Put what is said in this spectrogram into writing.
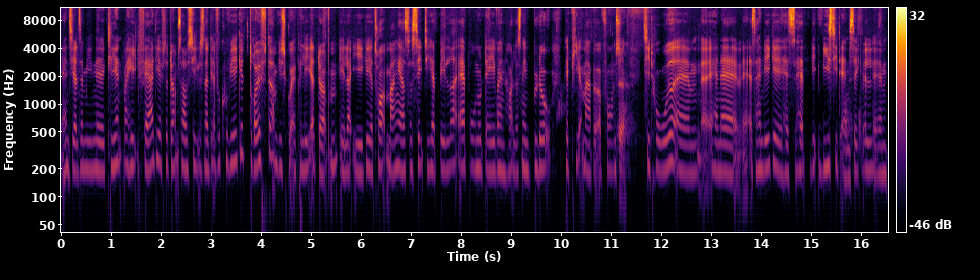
Ja, han siger altså, at min øh, klient var helt færdig efter domsafsigelsen, og derfor kunne vi ikke drøfte, om vi skulle appellere dommen eller ikke. Jeg tror, mange af os har set de her billeder af Bruno Dage, hvor han holder sådan en blå papirmappe op foran ja. sit, sit hoved. Øhm, han, er, altså, han vil ikke have, have, vise sit ansigt vel, øhm,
